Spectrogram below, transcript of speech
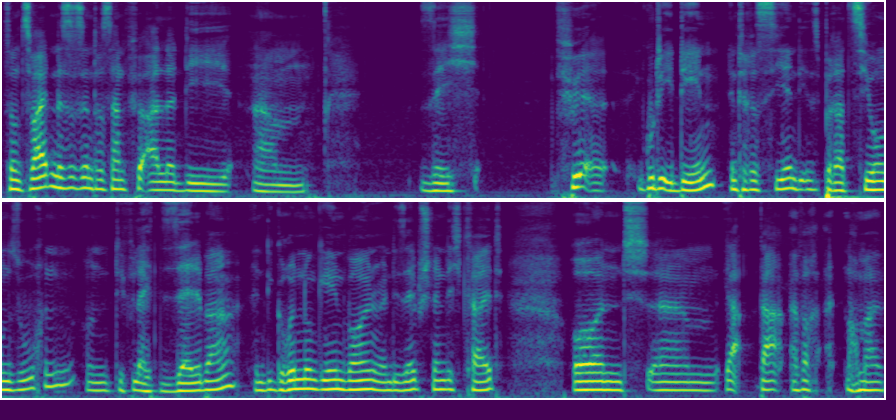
zum Zweiten ist es interessant für alle, die ähm, sich für äh, gute Ideen interessieren, die Inspiration suchen und die vielleicht selber in die Gründung gehen wollen oder in die Selbstständigkeit. Und ähm, ja, da einfach nochmal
